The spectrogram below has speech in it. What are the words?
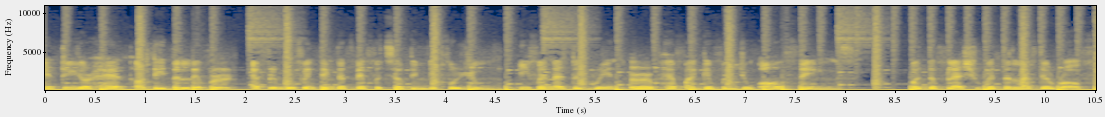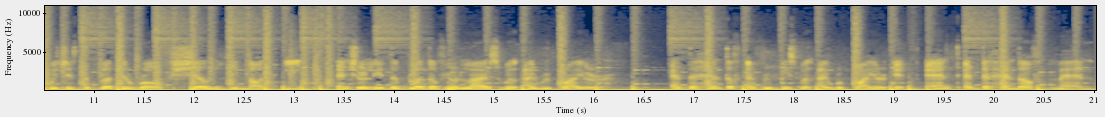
Into your hand are they delivered. Every moving thing that liveth shall be meat for you. Even as the green herb have I given you all things. But the flesh with the life thereof, which is the blood thereof, shall ye not eat. And surely the blood of your lives will I require. At the hand of every beast will I require it, and at the hand of man.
